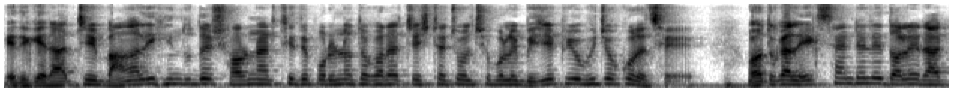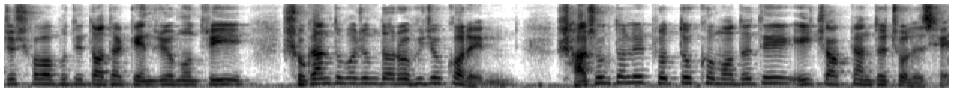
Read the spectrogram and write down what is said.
এদিকে রাজ্যে বাঙালি হিন্দুদের শরণার্থীতে পরিণত করার চেষ্টা চলছে বলে বিজেপি অভিযোগ করেছে। গতকাল এক্স স্যান্ডেলে দলের রাজ্য সভাপতি তথা কেন্দ্রীয় মন্ত্রী সুকান্ত মজুমদার অভিযোগ করেন, শাসক দলের প্রত্যক্ষ মদতে এই চক্রান্ত চলেছে।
